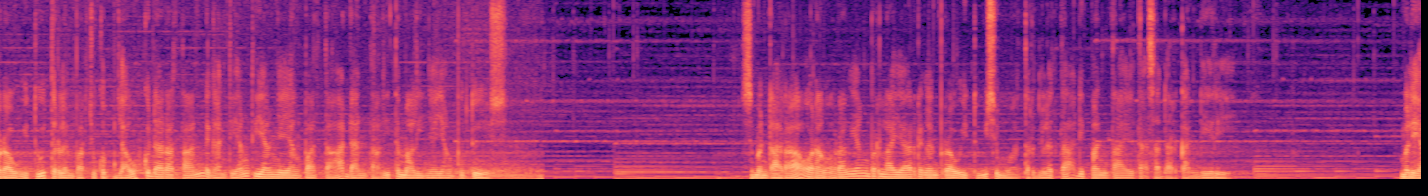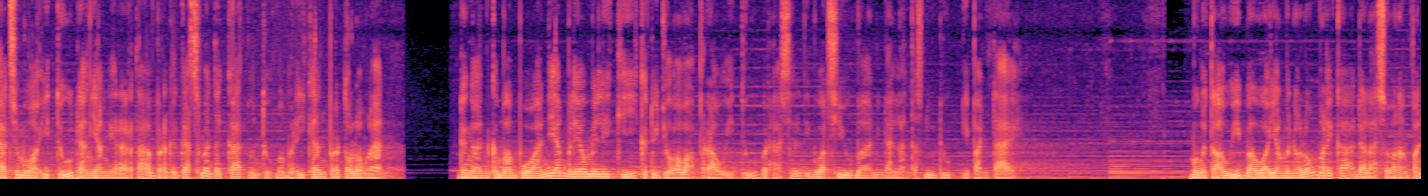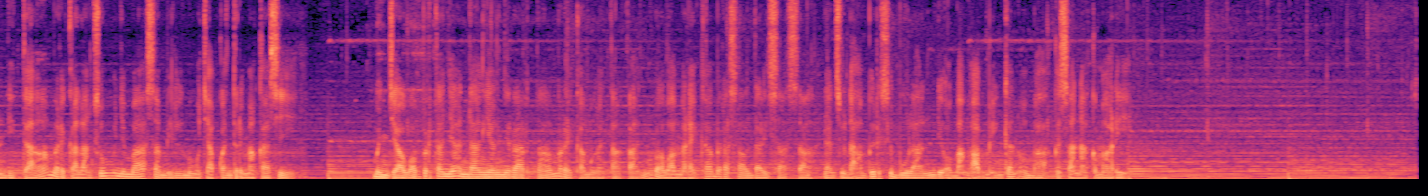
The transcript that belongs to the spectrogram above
Perahu itu terlempar cukup jauh ke daratan dengan tiang-tiangnya yang patah dan tali temalinya yang putus. Sementara orang-orang yang berlayar dengan perahu itu semua tergeletak di pantai tak sadarkan diri. Melihat semua itu, Dang Yang Nirarta bergegas mendekat untuk memberikan pertolongan. Dengan kemampuan yang beliau miliki, ketujuh awak perahu itu berhasil dibuat siuman dan lantas duduk di pantai. Mengetahui bahwa yang menolong mereka adalah seorang pandita, mereka langsung menyembah sambil mengucapkan terima kasih. Menjawab pertanyaan Dang yang Nyerarta, mereka mengatakan bahwa mereka berasal dari Sasa dan sudah hampir sebulan diombang-ambingkan ombak ke sana kemari.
